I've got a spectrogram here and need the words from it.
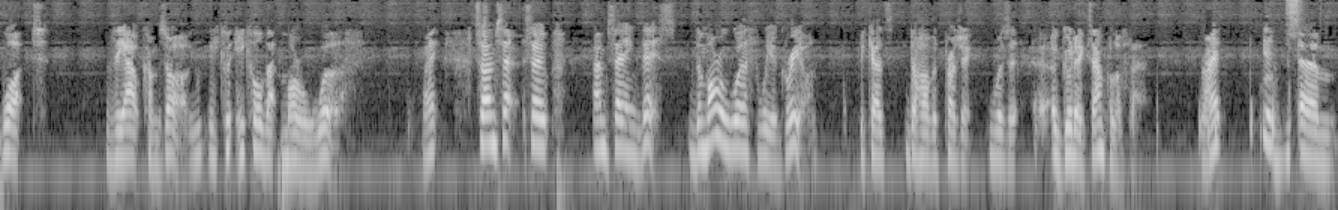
what." the outcomes are. He, he called that moral worth, right? So I'm sa- so I'm saying this: the moral worth we agree on, because the Harvard Project was a, a good example of that, right? Um,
